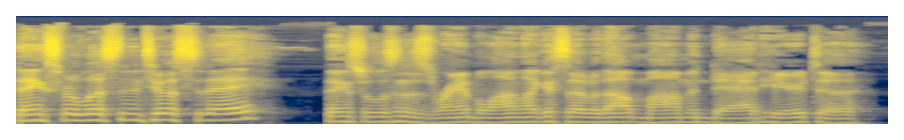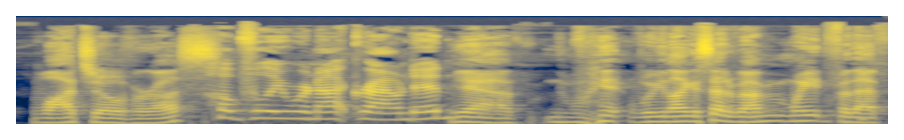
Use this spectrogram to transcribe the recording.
thanks for listening to us today. Thanks for listening to this ramble on. Like I said, without mom and dad here to watch over us. Hopefully, we're not grounded. Yeah, we, we like I said, I'm waiting for that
